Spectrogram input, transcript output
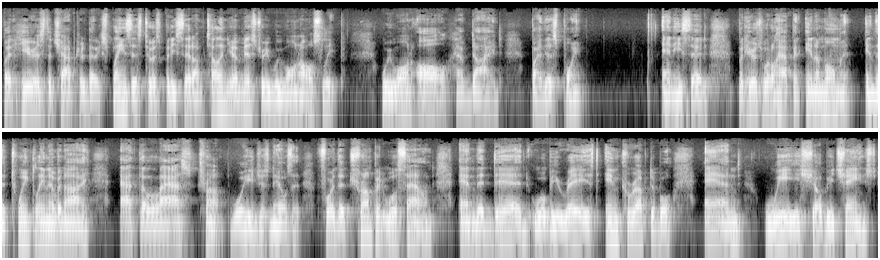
But here is the chapter that explains this to us. But he said, I'm telling you a mystery. We won't all sleep we won't all have died by this point. And he said, But here's what will happen in a moment, in the twinkling of an eye, at the last trump. Well, he just nails it. For the trumpet will sound, and the dead will be raised incorruptible, and we shall be changed.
